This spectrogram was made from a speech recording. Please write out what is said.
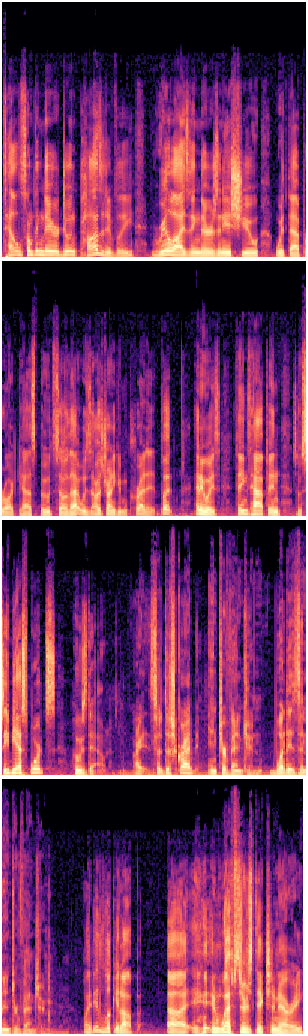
tell something they were doing positively, realizing there's an issue with that broadcast booth. So that was I was trying to give him credit. But anyways, things happen. So CBS Sports, who's down? All right. So describe intervention. What is an intervention? Well, I did look it up. uh, in Webster's dictionary.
